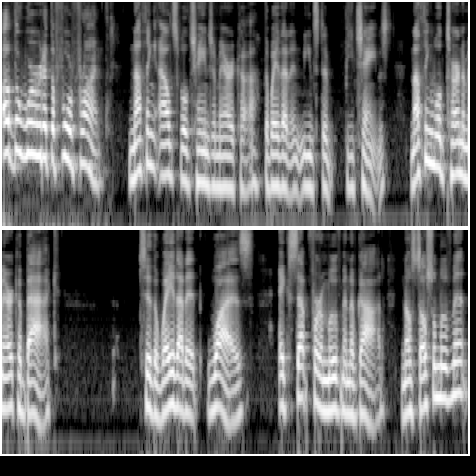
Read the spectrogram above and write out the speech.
of the word at the forefront. Nothing else will change America the way that it needs to be changed. Nothing will turn America back to the way that it was except for a movement of God. No social movement,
